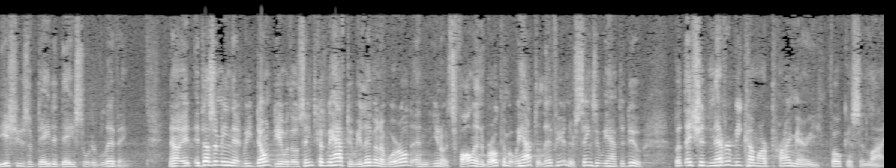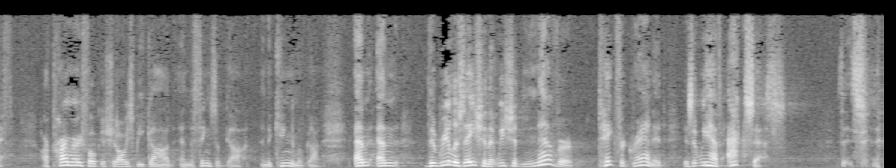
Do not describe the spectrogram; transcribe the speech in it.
the issues of day to day sort of living. Now, it, it, doesn't mean that we don't deal with those things because we have to. We live in a world and, you know, it's fallen and broken, but we have to live here and there's things that we have to do. But they should never become our primary focus in life. Our primary focus should always be God and the things of God and the kingdom of God. And, and the realization that we should never take for granted is that we have access.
